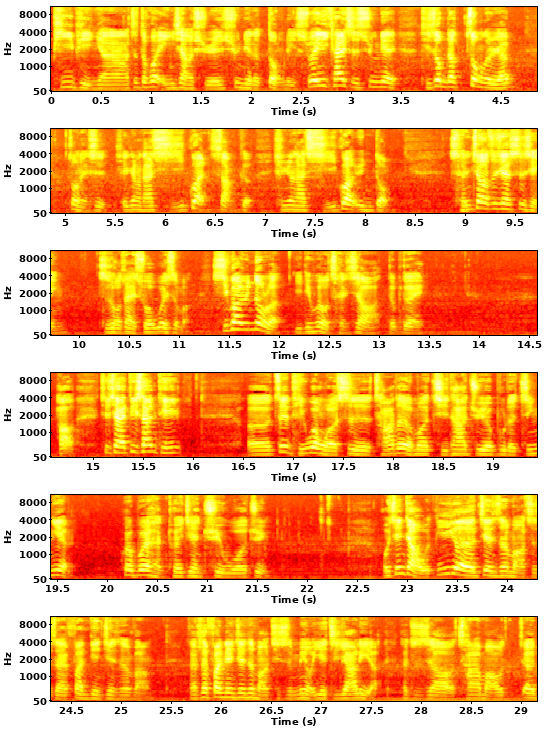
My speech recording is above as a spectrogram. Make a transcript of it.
批评啊，这都会影响学员训练的动力。所以一开始训练体重比较重的人，重点是先让他习惯上课，先让他习惯运动。成效这件事情之后再说。为什么习惯运动了，一定会有成效啊？对不对？好，接下来第三题，呃，这题问我的是查德有没有其他俱乐部的经验，会不会很推荐去窝俊我先讲，我第一个健身房是在饭店健身房，那在饭店健身房其实没有业绩压力了，那就是要擦毛呃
